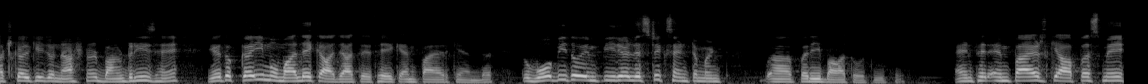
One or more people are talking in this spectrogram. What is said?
आजकल की जो नेशनल बाउंड्रीज हैं ये तो कई ममालिक आ जाते थे एक एम्पायर के अंदर तो वो भी तो इम्पीरियलिस्टिक सेंटिमेंट पर ही बात होती थी एंड फिर एम्पायर्स के आपस में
